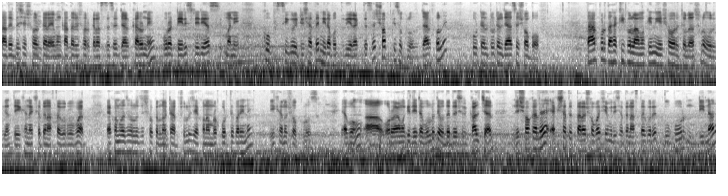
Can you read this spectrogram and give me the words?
তাদের দেশের সরকার এবং কাতারের সরকার আসতেছে, যার কারণে পুরো টেরিস্ট এরিয়াস মানে খুব সিকিউরিটির সাথে নিরাপত্তা দিয়ে রাখতেছে সব কিছু ক্লোজ যার ফলে হোটেল টোটেল যা আছে সব অফ তারপর তারা কী করল? আমাকে নিয়ে শহরে চলে আসলো। ওরগেন যে এখানে একসাথে নাস্তা করব, বাট এখন বাজে হলো যে, সকাল নয়টা আট আটচল্লিশ, এখন আমরা করতে পারি নাই। এখানে সব ক্লোজ এবং ওরা আমাকে যেটা বলল যে, ওদের দেশের কালচার যে, সকালে একসাথে তারা সবাই ফ্যামিলির সাথে নাস্তা করে, দুপুর ডিনার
